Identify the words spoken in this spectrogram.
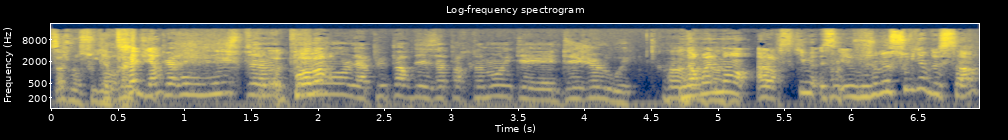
Ça, je m'en souviens Pour très bien. une liste, Euh, euh, pour avoir- la plupart des appartements étaient déjà loués. Normalement, alors ce qui me, je me souviens de ça,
